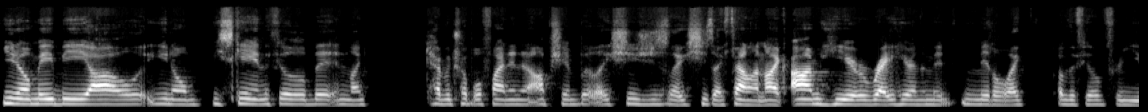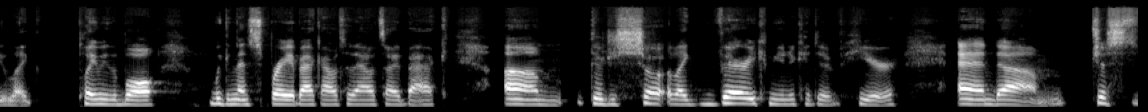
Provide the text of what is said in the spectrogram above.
you know, maybe I'll you know be scanning the field a little bit and like having trouble finding an option, but like she's just like she's like Phallon, like I'm here, right here in the mid- middle like of the field for you, like play me the ball. We can then spray it back out to the outside back. Um, they're just so like very communicative here. And um, just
